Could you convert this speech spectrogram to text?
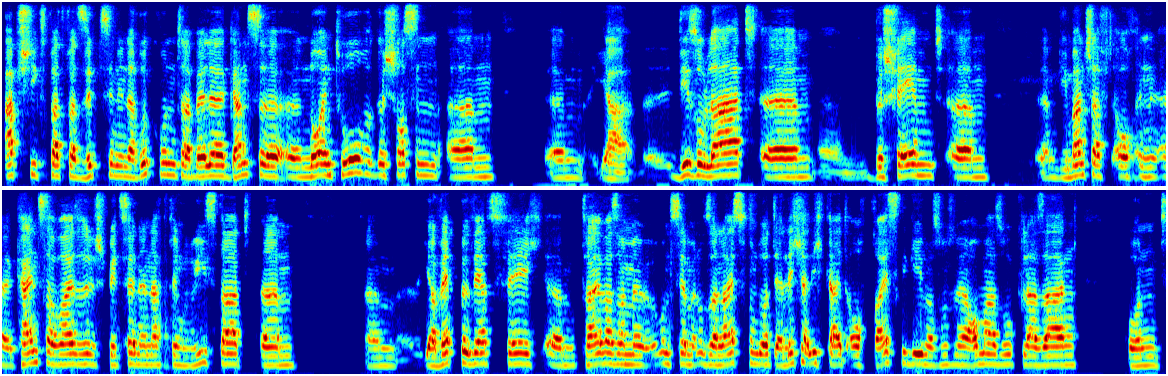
Abstiegsplatz Platz 17 in der Rückrundentabelle, ganze äh, neun Tore geschossen. Ähm, ähm, ja, desolat, ähm, beschämt. Ähm, die Mannschaft auch in äh, keinster Weise, speziell nach dem Restart, ja, wettbewerbsfähig. teilweise haben wir uns ja mit unserer Leistung dort der Lächerlichkeit auch preisgegeben, das muss man ja auch mal so klar sagen. Und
